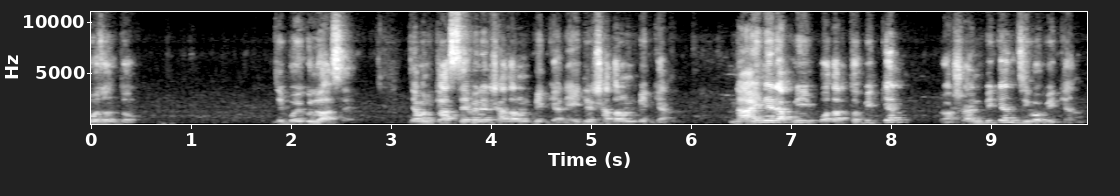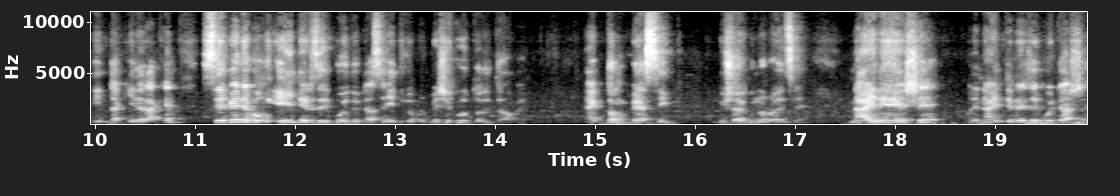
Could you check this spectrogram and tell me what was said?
পর্যন্ত যে বইগুলো আছে, যেমন ক্লাস সেভেনের সাধারণ বিজ্ঞান এইটের সাধারণ বিজ্ঞান নাইনের আপনি পদার্থ বিজ্ঞান রসায়ন বিজ্ঞান, জীববিজ্ঞান, তিনটা কিনে রাখেন। সেভেন এবং এইটের যে বই দুটো আছে, এই দুটোর উপর বেশি গুরুত্ব দিতে হবে। একদম বেসিক বিষয়গুলো রয়েছে। নাইনে এসে মানে নাইন টেনের যে বইটা আসে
